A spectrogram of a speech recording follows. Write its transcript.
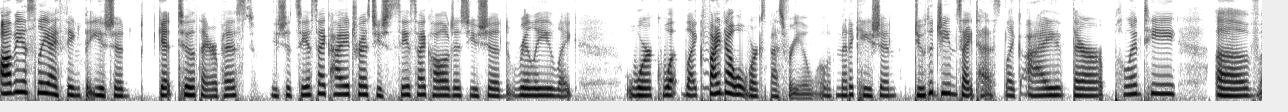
obviously I think that you should get to a therapist. You should see a psychiatrist, you should see a psychologist, you should really like work what like find out what works best for you with medication. Do the GeneSight test. Like I there are plenty of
